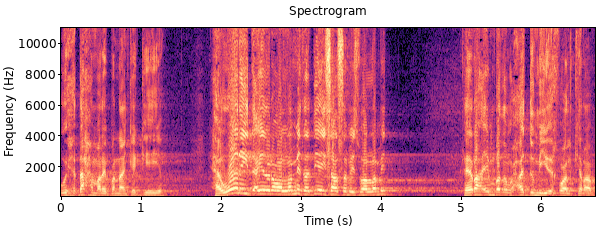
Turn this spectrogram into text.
wixii dhex maray bannaanka geeyo haweenayda ayadana waa la mid haddii ay saa samayso waa la mid reeraha in badan waxaa dumiyo ikhwaan alkiraam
